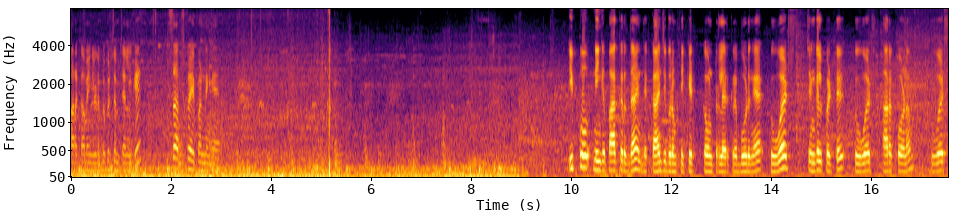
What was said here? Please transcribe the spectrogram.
மறக்காமல் எங்களோட பெப்பர்சம் சேனலுக்கு சப்ஸ்கிரைப் பண்ணுங்கள் இப்போது நீங்கள் பார்க்குறது தான் இந்த காஞ்சிபுரம் டிக்கெட் கவுண்டரில் இருக்கிற போர்டுங்க towards Chengalpattu towards Arakkonam towards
